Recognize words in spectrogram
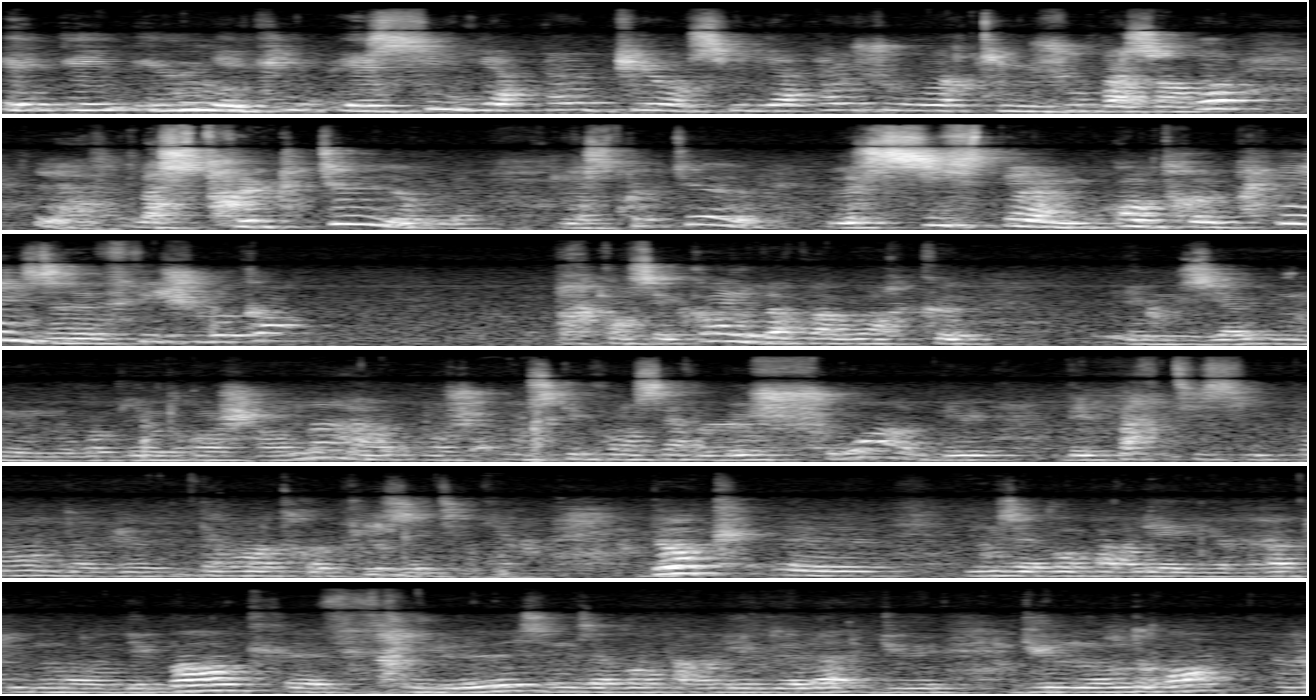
et, une équipe. Et s'il y a un pion, s'il y a un joueur qui ne joue pas son rôle, la, structure, la, structure, le système entreprise fiche le camp. Par conséquent, il va falloir que, et nous, nous reviendrons là, en, ce qui concerne le choix des, participants dans l'entreprise, etc. Donc, euh, nous avons parlé rapidement des banques euh, frileuses, nous avons parlé de la, du, du non-droit hein,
